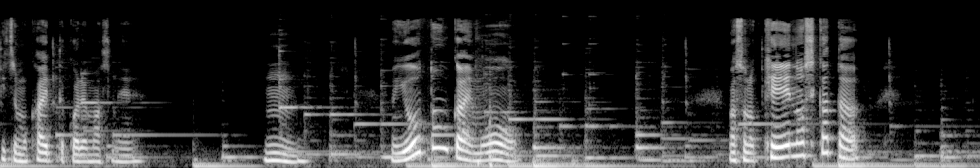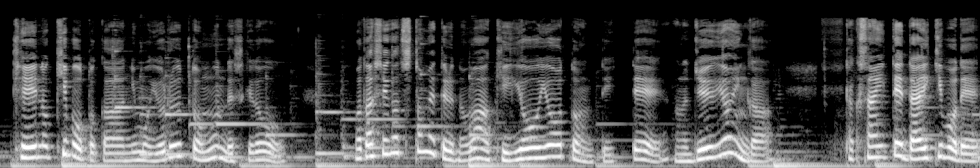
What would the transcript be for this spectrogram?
いつも帰ってこれますね。うん。養豚会も、まあ、その経営の仕方、経営の規模とかにもよると思うんですけど、私が勤めてるのは企業養豚って言って、あの従業員がたくさんいて大規模で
